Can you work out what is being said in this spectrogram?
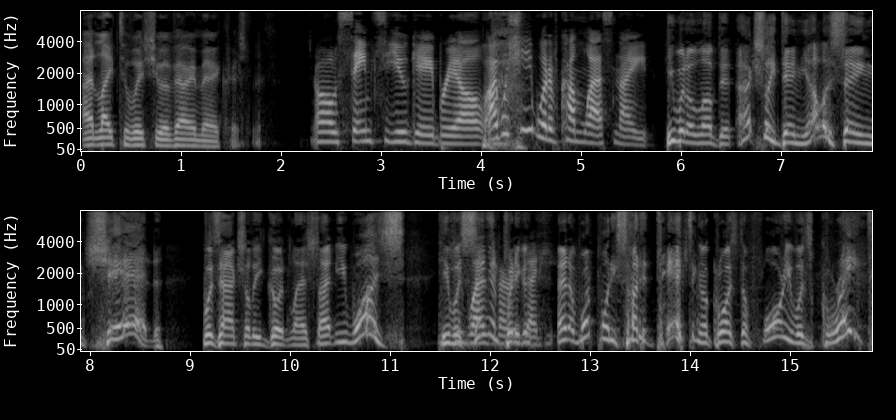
I'd like to wish you a very Merry Christmas. Oh, same to you, Gabriel. I wish he would have come last night. He would have loved it. Actually, Danielle is saying Chad was actually good last night. He was. He was, was singing pretty good. good. He- And at one point, he started dancing across the floor. He was great.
